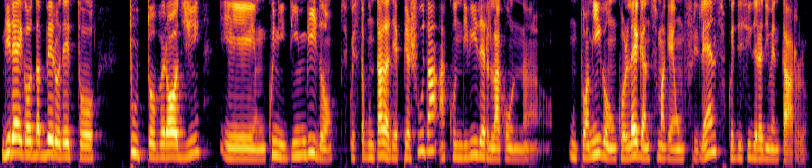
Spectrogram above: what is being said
Direi che ho davvero detto tutto per oggi e quindi ti invito, se questa puntata ti è piaciuta, a condividerla con un tuo amico, un collega, insomma, che è un freelance o che desidera diventarlo.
